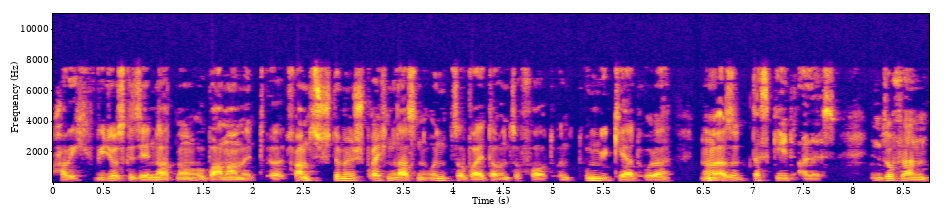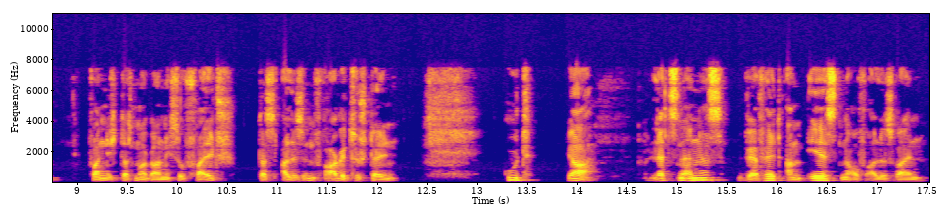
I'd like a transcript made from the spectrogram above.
habe ich Videos gesehen, da hat man Obama mit äh, Trumps Stimme sprechen lassen und so weiter und so fort und umgekehrt oder, ne, also das geht alles. Insofern fand ich das mal gar nicht so falsch, das alles in Frage zu stellen. Gut, ja, letzten Endes, wer fällt am ehesten auf alles rein?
